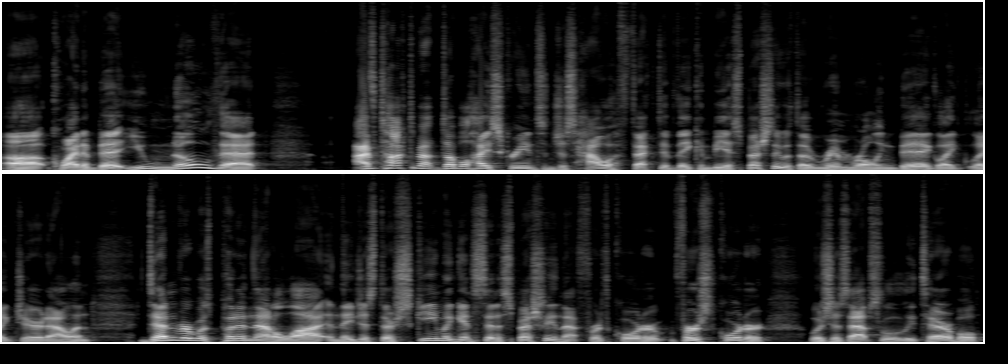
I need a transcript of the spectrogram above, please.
uh, quite a bit, you know that I've talked about double high screens and just how effective they can be, especially with a rim rolling big like like Jarrett Allen. Denver was put in that a lot, and they just their scheme against it, especially in that first quarter, first quarter was just absolutely terrible.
